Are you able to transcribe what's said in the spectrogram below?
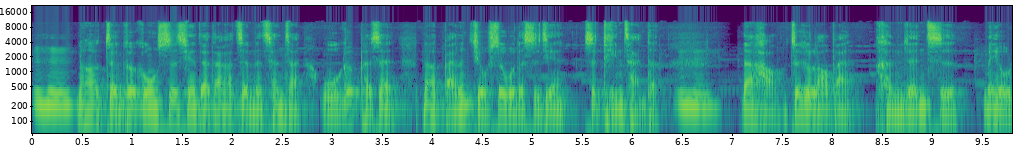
嗯哼，然后整个公司现在大概只能生产五个 percent，那百分之九十五的时间是停产的，嗯哼，那好，这个老板很仁慈，没有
